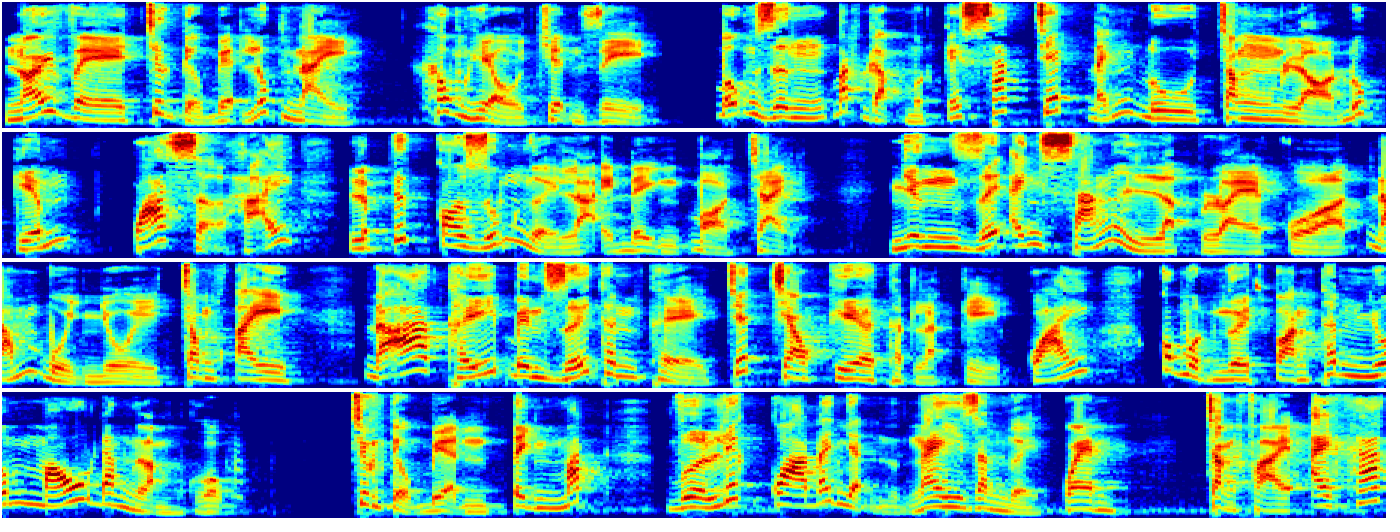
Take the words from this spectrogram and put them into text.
Nói về Trương Tiểu Biện lúc này, không hiểu chuyện gì, bỗng dưng bắt gặp một cái xác chết đánh đu trong lò đúc kiếm, quá sợ hãi, lập tức co rúm người lại định bỏ chạy. Nhưng dưới ánh sáng lập lòe của đám bùi nhùi trong tay, đã thấy bên dưới thân thể chết treo kia thật là kỳ quái, có một người toàn thân nhuốm máu đang nằm gục. Trương Tiểu Biện tinh mắt, vừa liếc qua đã nhận ngay ra người quen, chẳng phải ai khác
